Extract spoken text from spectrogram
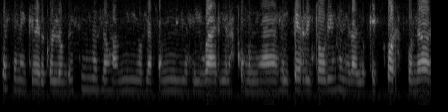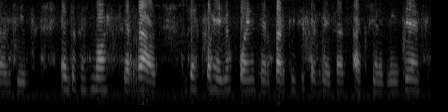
pues tienen que ver con los vecinos, los amigos, las familias, el barrio, las comunidades, el territorio en general, lo que corresponde a Barranquilla. Entonces no es cerrado. Entonces pues ellos pueden ser partícipes de esas acciones de incidencia.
